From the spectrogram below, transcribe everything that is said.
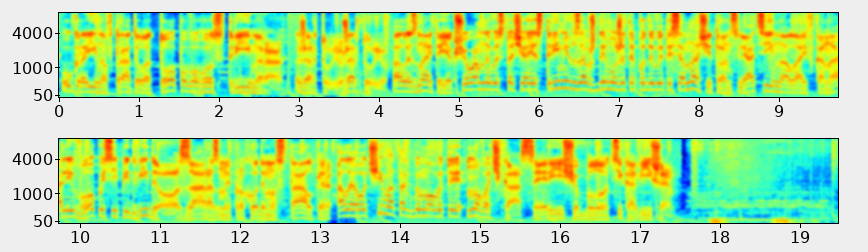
Україна втратила топового стрімера. Жартую, жартую. Але знайте, якщо вам не вистачає стрімів, завжди можете подивитися наші трансляції на лайв-каналі в описі під відео. Зараз ми проходимо сталкер, але очима, так би мовити, новачка серії, щоб було цікавіше.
